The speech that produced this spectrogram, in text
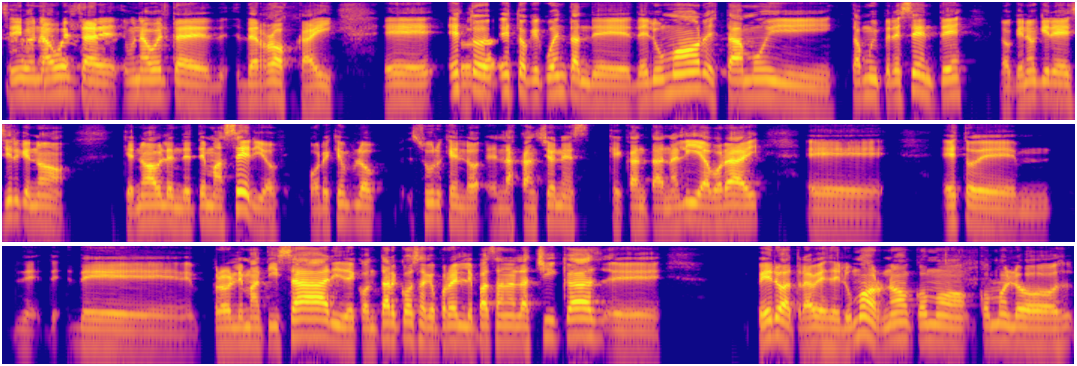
Sí, una vuelta de, una vuelta de, rosca ahí. Eh, esto, esto que cuentan del humor está muy, está muy presente, lo que no quiere decir que no, que no hablen de temas serios. Por ejemplo, surge en, las canciones que canta Analía por ahí, eh, esto de, problematizar y de contar cosas que por ahí le pasan a las chicas, eh, pero a través del humor, ¿no? ¿Cómo, cómo, lo,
